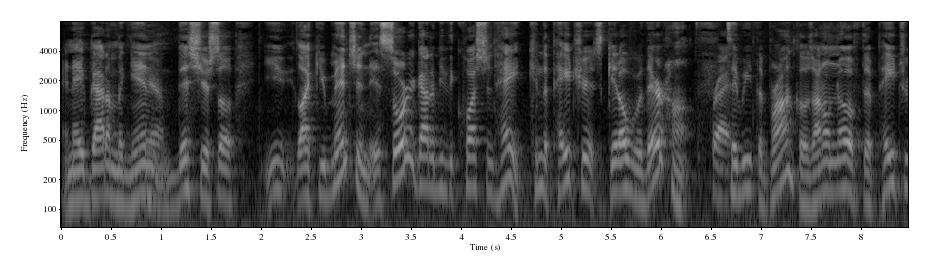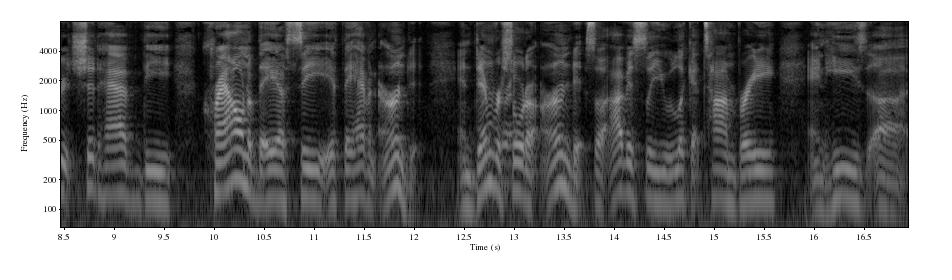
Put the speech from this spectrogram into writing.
and they've got them again Yeah. this year. So, you like you mentioned, it's sort of got to be the question: Hey, can the Patriots get over their hump Right. to beat the Broncos? I don't know if the Patriots should have the crown of the AFC if they haven't earned it, and Denver sort of earned it. So obviously, you look at Tom Brady, and he's. Uh,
